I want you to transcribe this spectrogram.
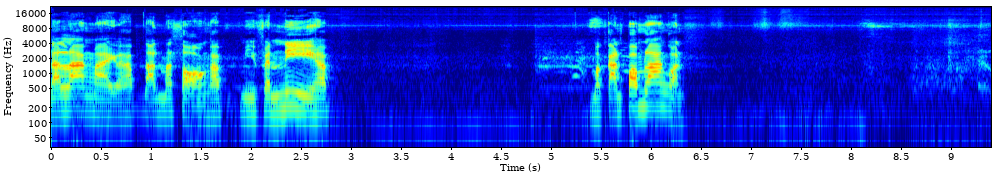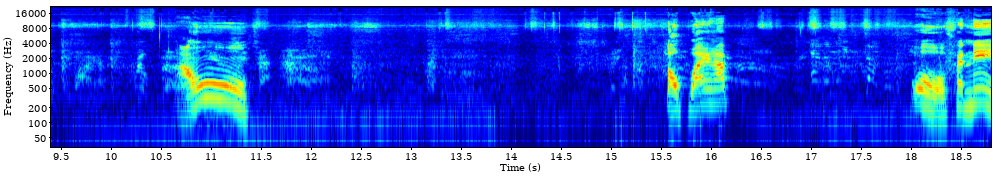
ด้านล่างมาอีกแล้วครับ ดันมาสองครับ มีแฟนนี่ครับ มากันป้อมล่างก่อน เอา ตบไว้ครับ โอ้โหแฟนนี่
